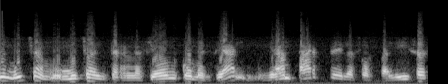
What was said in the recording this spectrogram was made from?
tiene mucha mucha interrelación comercial, gran parte de las hortalizas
